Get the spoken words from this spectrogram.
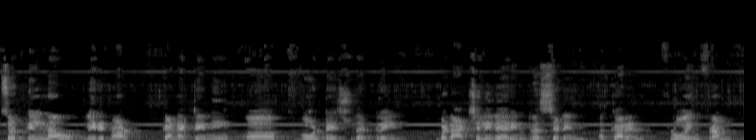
So till now we did not connect any uh, voltage to the drain but actually we are interested in a current flowing from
